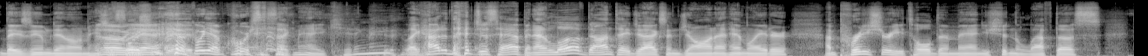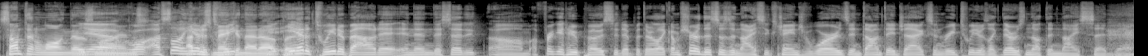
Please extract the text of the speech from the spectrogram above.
They zoomed in on him. He's Oh just like, yeah, she oh, yeah, of course. It's like, man, are you kidding me? Like, how did that just happen? I love Donte Jackson John at him later. I'm pretty sure he told them, man, you shouldn't have left us. Something along those yeah, lines. well, I saw he I'm had just a tweet, making that up. He, but he had a tweet about it, and then they said, um, I forget who posted it, but they're like, I'm sure this is a nice exchange of words. And Donte Jackson retweeted, was like, there was nothing nice said there.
